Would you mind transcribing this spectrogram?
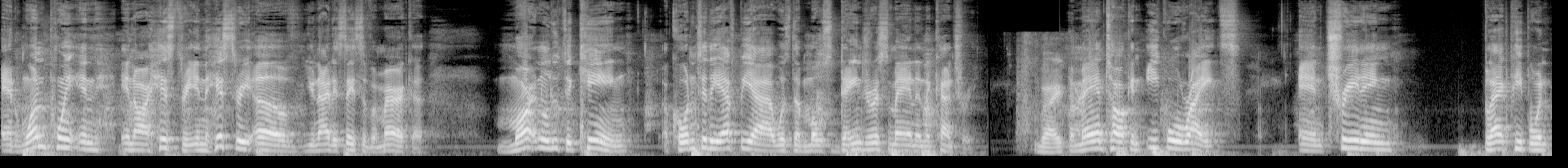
At one point in, in our history, in the history of United States of America, Martin Luther King, according to the FBI, was the most dangerous man in the country. Right. The man talking equal rights and treating black people and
